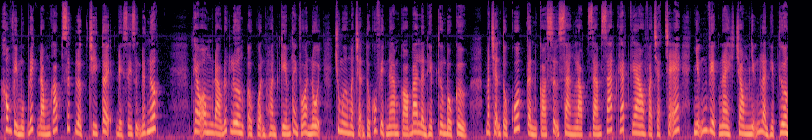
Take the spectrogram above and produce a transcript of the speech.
không vì mục đích đóng góp sức lực, trí tuệ để xây dựng đất nước. Theo ông Đào Đức Lương ở quận Hoàn Kiếm, thành phố Hà Nội, Trung ương Mặt trận Tổ quốc Việt Nam có 3 lần hiệp thương bầu cử. Mặt trận Tổ quốc cần có sự sàng lọc, giám sát gắt gao và chặt chẽ những việc này trong những lần hiệp thương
